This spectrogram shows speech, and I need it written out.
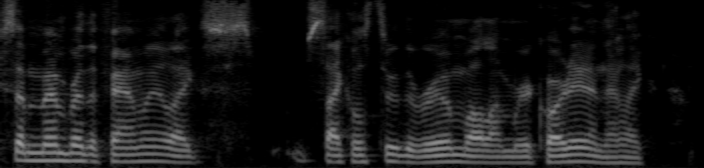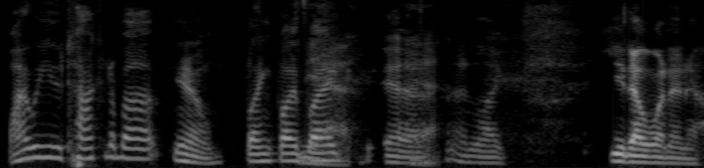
some member of the family like cycles through the room while I'm recording, and they're like, "Why were you talking about you know blank blank blank?" Yeah, yeah. and like, you don't want to know.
